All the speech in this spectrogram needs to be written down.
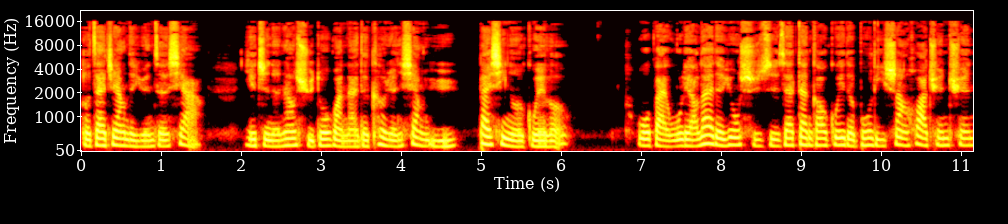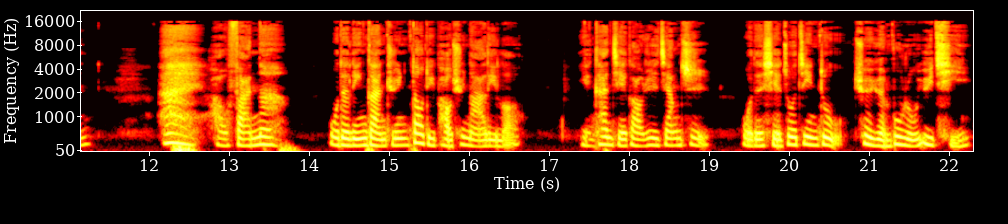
而在这样的原则下，也只能让许多晚来的客人像鱼败兴而归了。我百无聊赖的用食指在蛋糕龟的玻璃上画圈圈，唉，好烦呐！我的灵感菌到底跑去哪里了？眼看截稿日将至，我的写作进度却远不如预期。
